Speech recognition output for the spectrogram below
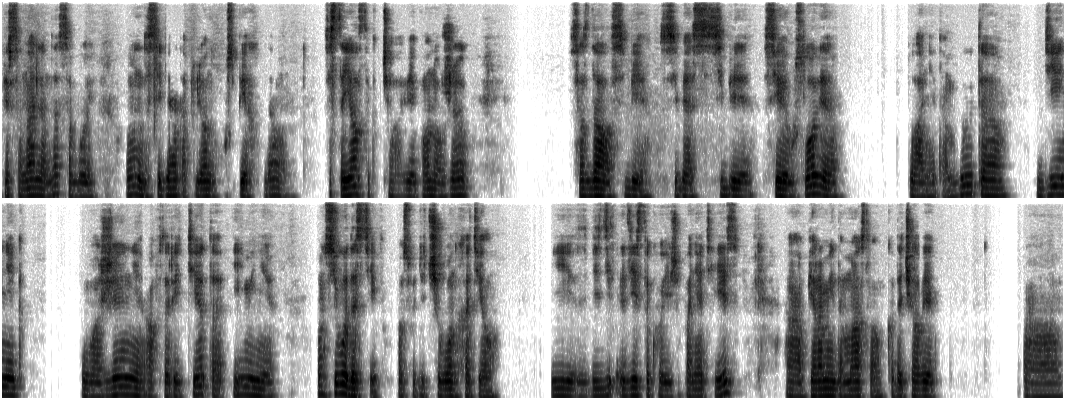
персонально, да, собой, он достигает определенных успехов, да, он состоялся как человек, он уже создал себе, себя, себе все условия в плане там быта, денег, уважения, авторитета, имени. Он всего достиг, по сути, чего он хотел. И здесь такое еще понятие есть, а, пирамида масла, когда человек а,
